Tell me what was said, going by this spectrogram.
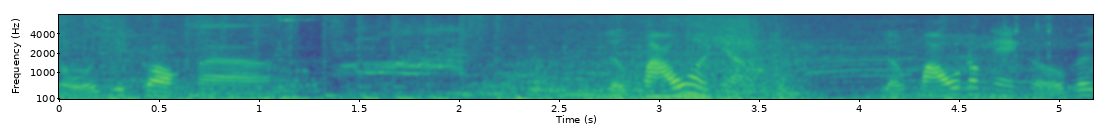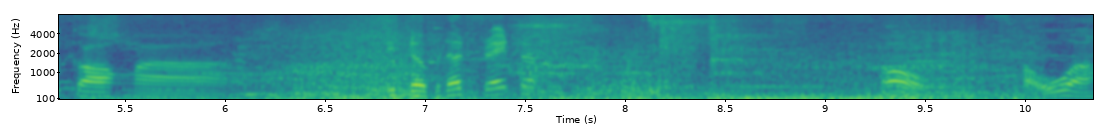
ngửa với con uh, lượng máu thôi nha. Lượng máu nó ngang ngửa với con uh, Indominus Red đó ồ oh, thủ à.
